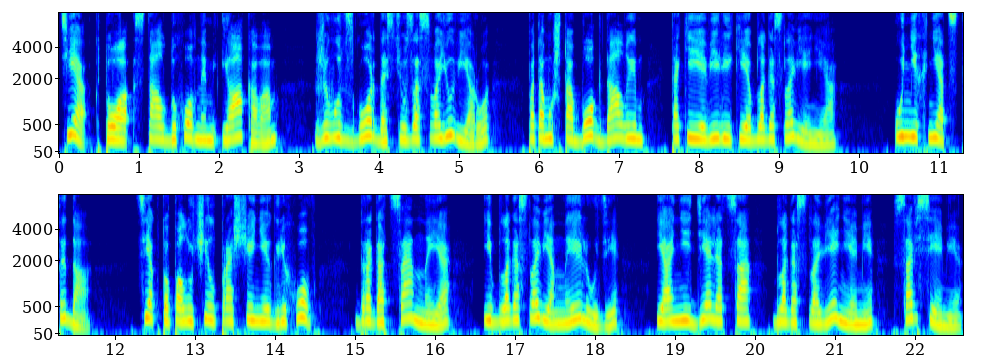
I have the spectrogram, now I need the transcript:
Те, кто стал духовным Иаковом, живут с гордостью за свою веру, потому что Бог дал им такие великие благословения. У них нет стыда – те, кто получил прощение грехов, драгоценные и благословенные люди, и они делятся благословениями со всеми.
